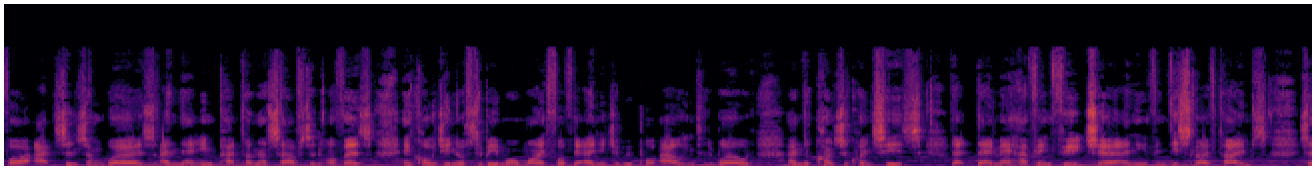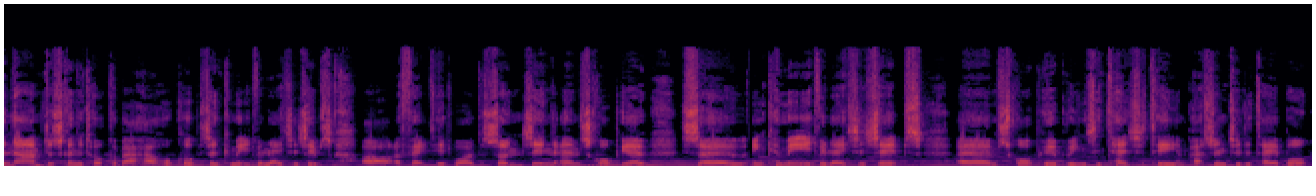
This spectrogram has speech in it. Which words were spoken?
for our actions and words and their impact on ourselves and others, encouraging us to be more mindful of the energy we put out into the world and the consequences that they may have in future and even this lifetimes. So now I'm just going to talk about how hookups and committed relationships are affected while the sun's in um, Scorpio. So in committed relationships, um, Scorpio brings intensity and passion to the table,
